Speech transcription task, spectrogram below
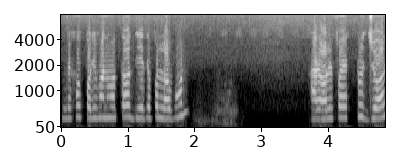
দেখো, পরিমাণ মতো দিয়ে দেবো লবণ আর অল্প একটু জল।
